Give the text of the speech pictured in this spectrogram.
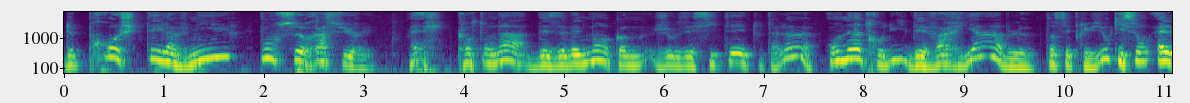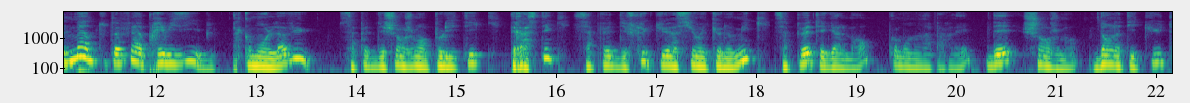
de projeter l'avenir pour se rassurer. Mais quand on a des événements comme je vous ai cité tout à l'heure, on introduit des variables dans ces prévisions qui sont elles-mêmes tout à fait imprévisibles, comme on l'a vu. ça peut être des changements politiques drastiques, ça peut être des fluctuations économiques, ça peut être également, comme on en a parlé, des changements dans l'attitude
